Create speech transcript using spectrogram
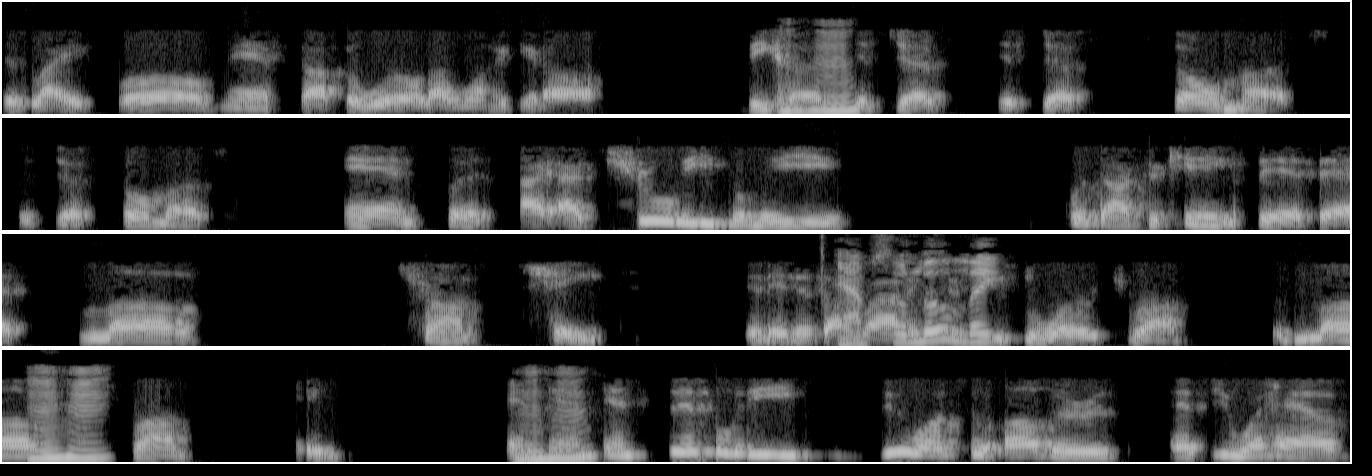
It's like, oh man, stop the world, I want to get off because mm-hmm. it's just it's just so much. It's just so much. And but I, I truly believe what Dr. King said that love trumps hate. And it is Absolutely. use the word Trump. Love mm-hmm. Trump hate. And, mm-hmm. and, and simply do unto others as you would have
